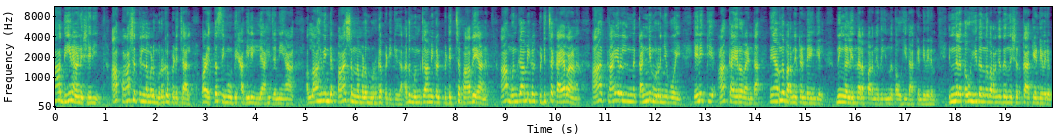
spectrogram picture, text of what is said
ആ ദീനാണ് ശരി. ആ പാശത്തിൽ നമ്മൾ മുറുകെ പിടിച്ചാൽ അള്ളാഹുവിന്റെ പാശം നമ്മൾ മുറുകെ പിടിക്കുക. അത് മുൻഗാമികൾ പിടിച്ച പാതയാണ്. ആ മുൻഗാമികൾ പിടിച്ച കയറാണ്. ആ കയറിൽ നിന്ന് കണ്ണി മുറിഞ്ഞു പോയി എനിക്ക് ആ കയറ് വേണ്ട. ഞാൻ ഒന്ന് പറഞ്ഞിട്ടുണ്ടെങ്കിൽ നിങ്ങൾ ഇന്നലെ പറഞ്ഞത് ഇന്ന് തൗഹീദാക്കേണ്ടി വരും. ഇന്നലെ തൗഹീദ് എന്ന് പറഞ്ഞത് ഇന്ന് ഷിർക്കാക്കേണ്ടി വരും.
